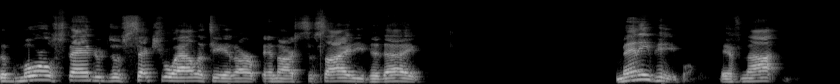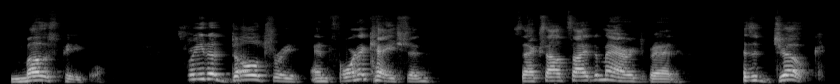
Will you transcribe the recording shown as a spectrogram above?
The moral standards of sexuality in our in our society today. Many people if not most people treat adultery and fornication sex outside the marriage bed as a joke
